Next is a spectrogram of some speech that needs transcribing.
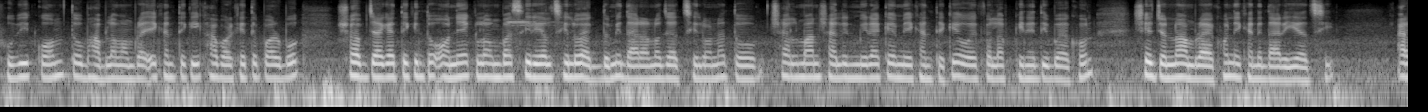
খুবই কম। তো ভাবলাম আমরা এখান থেকেই খাবার খেতে পারব। সব জায়গাতে কিন্তু অনেক লম্বা সিরিয়াল ছিল, একদমই দাঁড়ানো যাচ্ছিল না। তো সালমান, শালিন, মীরাকে আমি এখান থেকে ওয়েফেল আপ কিনে দিব এখন। সেজন্য আমরা এখন এখানে দাঁড়িয়ে আছি। আর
